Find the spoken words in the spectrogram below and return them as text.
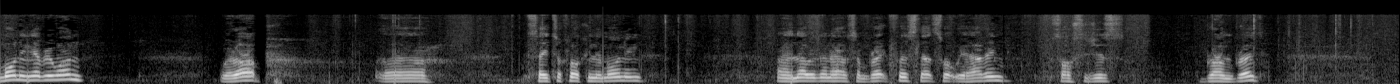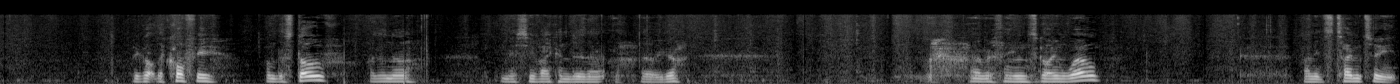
morning, everyone. We're up. Uh, it's 8 o'clock in the morning. And now we're going to have some breakfast. That's what we're having sausages, brown bread. We got the coffee on the stove. I don't know. Let me see if I can do that. There we go. Everything's going well. And it's time to eat.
